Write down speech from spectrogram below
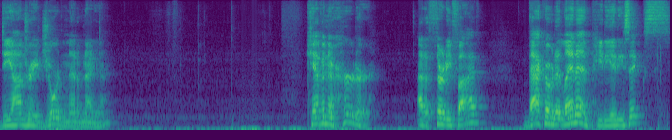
DeAndre Jordan out of 99. Kevin Huerter out of 35. Back over to Atlanta and PD86.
